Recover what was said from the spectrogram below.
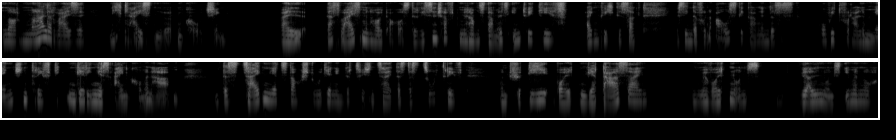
normalerweise nicht leisten würden, Coaching. Weil das weiß man heute auch aus der Wissenschaft. Wir haben es damals intuitiv eigentlich gesagt. Wir sind davon ausgegangen, dass es Covid vor allem Menschen trifft, die ein geringes Einkommen haben. Und das zeigen jetzt auch Studien in der Zwischenzeit, dass das zutrifft. Und für die wollten wir da sein. Und wir wollten uns und wollen uns immer noch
